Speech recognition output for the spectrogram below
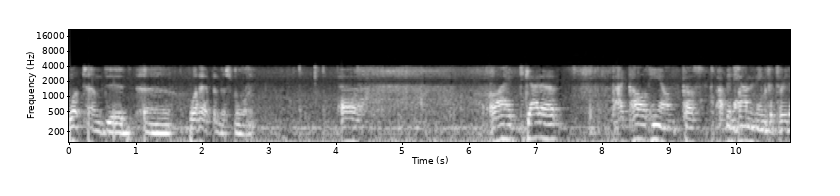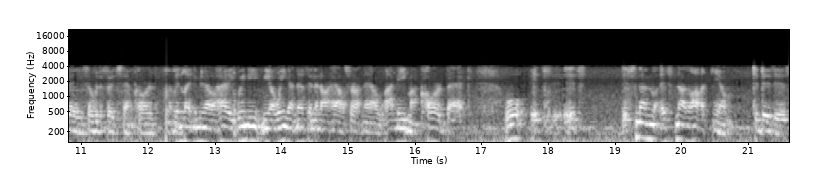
what time did, uh, what happened this morning? Uh, well, I got up. I called him because I've been hounding him for three days over the food stamp card. I've been letting him know, hey, we need, you know, we ain't got nothing in our house right now. I need my card back. Well, it's it's it's not it's not like him to do this.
